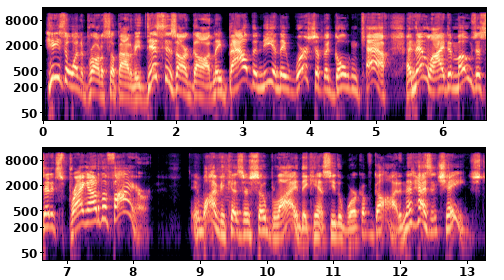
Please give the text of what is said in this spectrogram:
He's the one that brought us up out of Egypt. This is our God. And they bowed the knee and they worshiped a golden calf and then lied to Moses, said it sprang out of the fire. And why? Because they're so blind, they can't see the work of God. And that hasn't changed.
